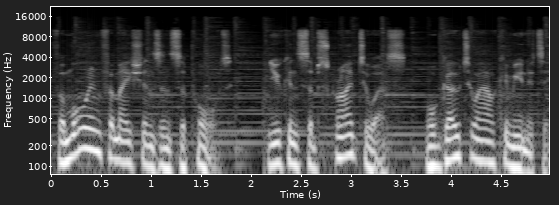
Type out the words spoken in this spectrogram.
For more informations and support, you can subscribe to us or go to our community.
